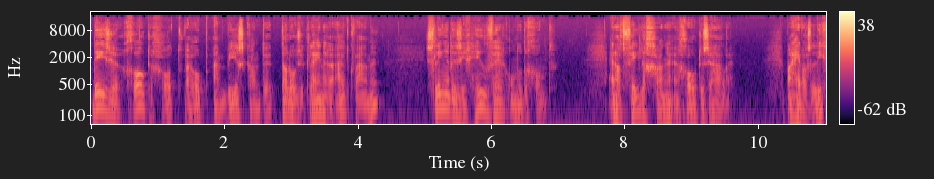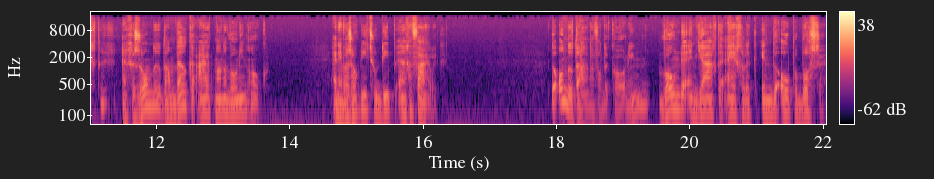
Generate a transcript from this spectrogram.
Deze grote grot, waarop aan weerskanten talloze kleinere uitkwamen... slingerde zich heel ver onder de grond... en had vele gangen en grote zalen. Maar hij was lichter en gezonder dan welke aardmannenwoning ook. En hij was ook niet zo diep en gevaarlijk. De onderdanen van de koning woonden en jaagden eigenlijk in de open bossen.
